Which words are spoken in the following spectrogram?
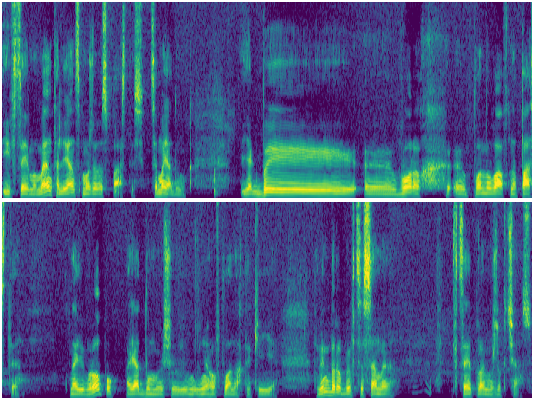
і в цей момент альянс може розпастися. Це моя думка. Якби е, ворог е, планував напасти на Європу, а я думаю, що в нього в планах таке є, то він би робив це саме в цей проміжок часу.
